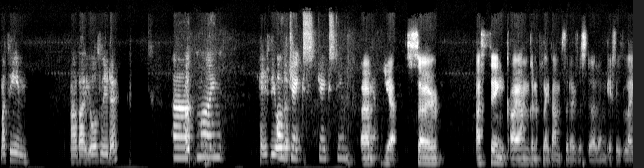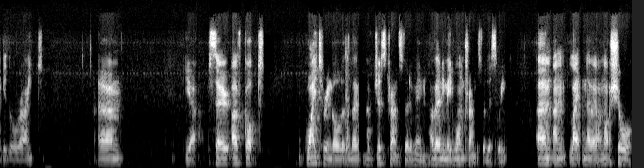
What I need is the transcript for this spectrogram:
my team. How about yours, Ludo? Uh, Oh. mine. Change the order. Oh, Jake's Jake's team. Um, Yeah. yeah. So I think I am going to play Bamford over Sterling if his leg is all right. Um, yeah. So I've got Guaita in goal at the moment. I've just transferred him in. I've only made one transfer this week. Um, and like no, I'm not sure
